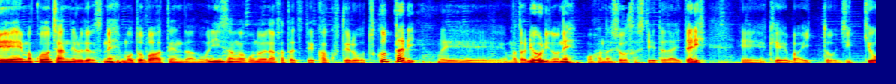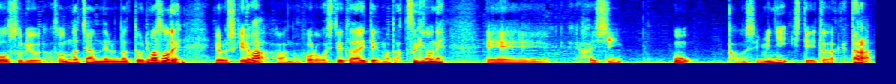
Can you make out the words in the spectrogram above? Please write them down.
えー、まあ、このチャンネルではですね、元バーテンダーのお兄さんがこのような形でカクテルを作ったり、えー、また料理のね、お話をさせていただいたり、えー、競馬一頭実況をするような、そんなチャンネルになっておりますので、よろしければ、あの、フォローしていただいて、また次のね、え配信を楽しみにしていただけたら、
